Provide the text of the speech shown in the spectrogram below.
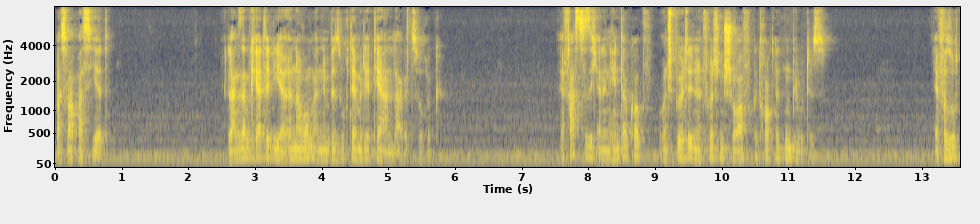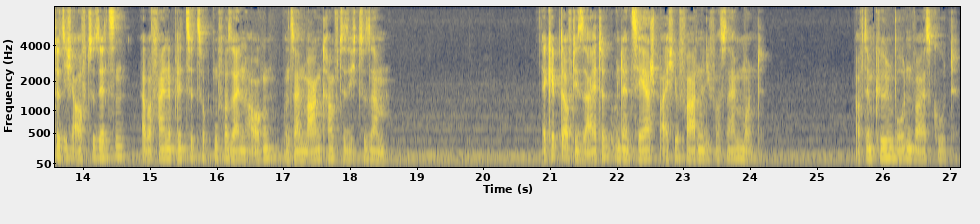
Was war passiert? Langsam kehrte die Erinnerung an den Besuch der Militäranlage zurück. Er fasste sich an den Hinterkopf und spürte den frischen Schorf getrockneten Blutes. Er versuchte sich aufzusetzen, aber feine Blitze zuckten vor seinen Augen und sein Magen krampfte sich zusammen. Er kippte auf die Seite und ein zäher Speichelfaden lief aus seinem Mund. Auf dem kühlen Boden war es gut.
